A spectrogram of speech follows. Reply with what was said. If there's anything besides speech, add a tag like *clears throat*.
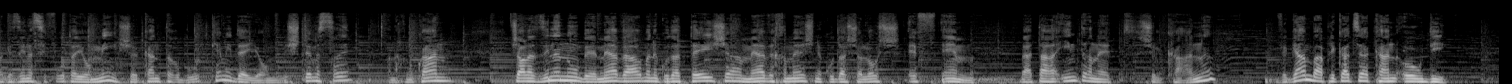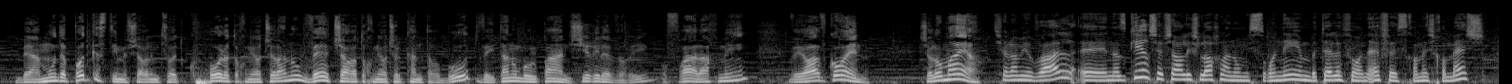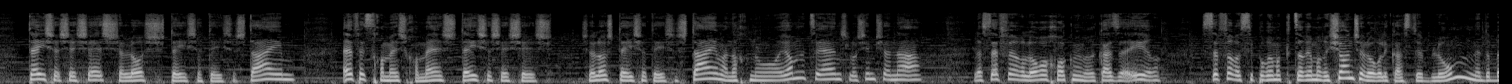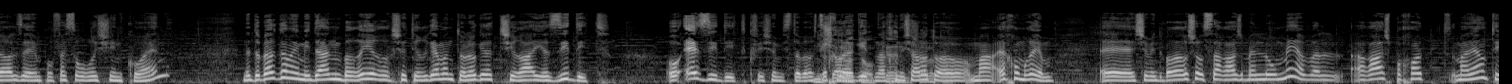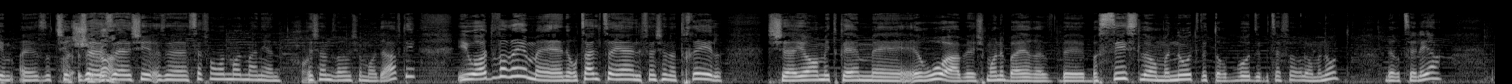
מגזין הספרות היומי של כאן תרבות, כמדי יום, ב-12, אנחנו כאן. אפשר להזין לנו ב-104.9, 105.3 FM, באתר האינטרנט של כאן, וגם באפליקציה כאן אודי. בעמוד הפודקאסטים אפשר למצוא את כל התוכניות שלנו ואת שאר התוכניות של כאן תרבות, ואיתנו באולפן שירי לב-ארי, עפרה לחמי ויואב כהן. שלום מאיה. שלום יובל. אה, נזכיר שאפשר לשלוח לנו מסרונים בטלפון 055-966-3992, 055-966-3992. אנחנו היום נציין 30 שנה לספר לא רחוק ממרכז העיר. ספר הסיפורים הקצרים הראשון של אורלי קסטלבלום, נדבר על זה עם פרופסור אורי שין כהן. נדבר גם עם עידן בריר, שתרגם אנתולוגיית שירה יזידית, או אזידית, כפי שמסתבר שצריך להגיד. אותו, אנחנו כן, נשאל אותו, אותו. מה, איך אומרים? אה, שמתברר שעושה רעש בינלאומי, אבל הרעש פחות מעניין אותי. אה, זאת שיר. זה, זה, שיר, זה ספר מאוד מאוד מעניין. נכון. יש שם דברים שמאוד אהבתי. יהיו עוד דברים, אה, אני רוצה לציין, לפני שנתחיל, שהיום מתקיים אה, אירוע בשמונה בערב בבסיס לאומנות ותרבות, זה בית ספר לאומנות בהרצליה.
